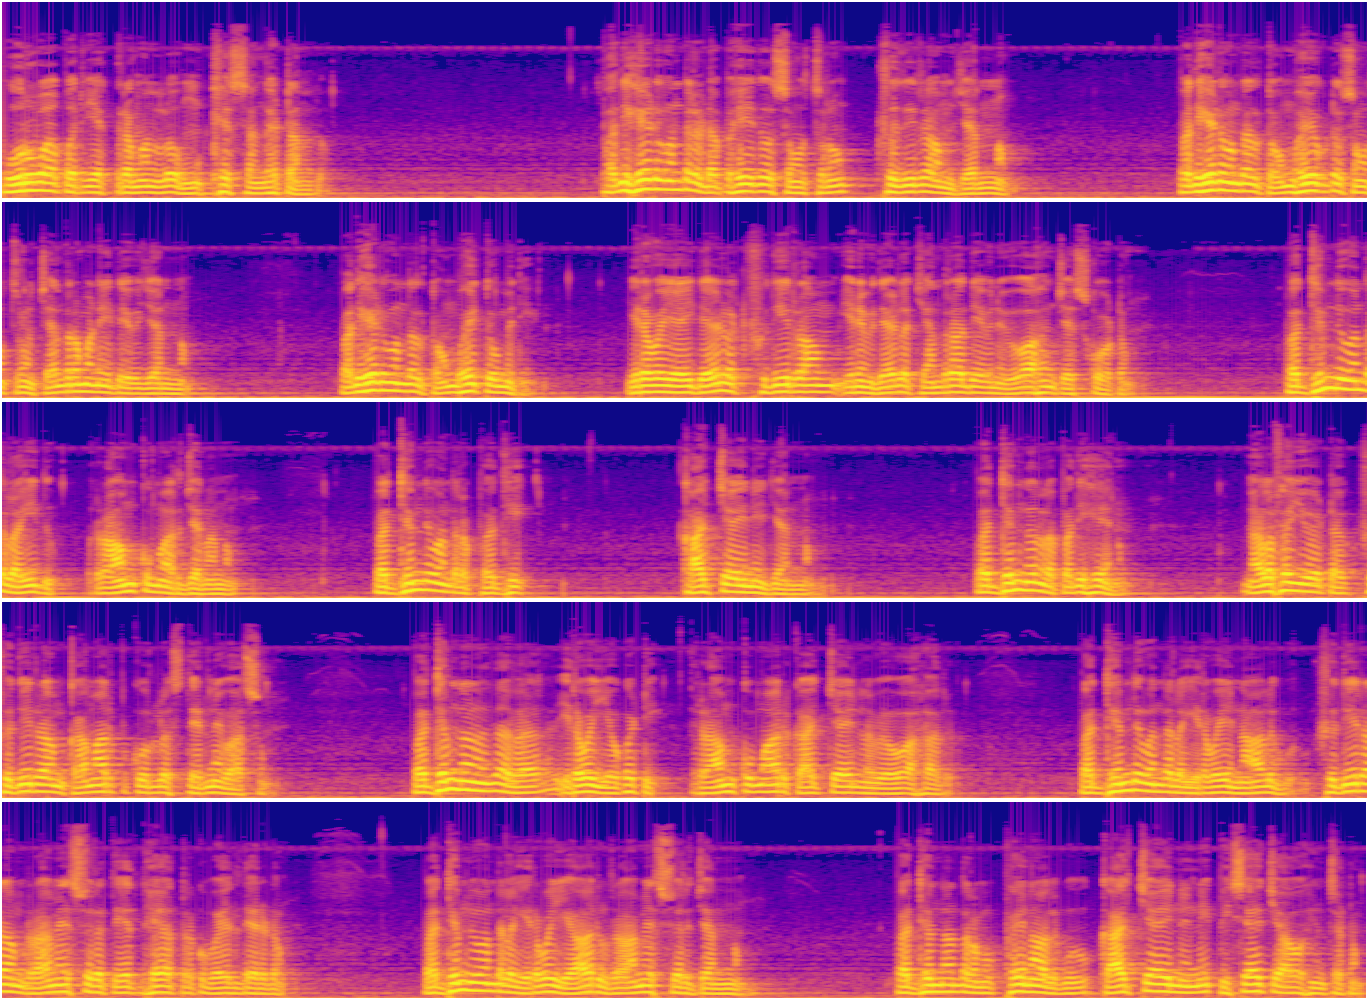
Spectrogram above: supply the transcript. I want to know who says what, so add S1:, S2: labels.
S1: పూర్వాపర్యక్రమంలో ముఖ్య సంఘటనలు. పదిహేడు వందల డెబ్భై ఐదో సంవత్సరం క్షుదిరాం జన్మం. పదిహేడు వందల తొంభై ఒకటో సంవత్సరం చంద్రమణిదేవి జన్మం. పదిహేడు వందల తొంభై తొమ్మిది ఇరవై ఐదేళ్ళ క్షుదిరాం ఎనిమిదేళ్ళ చంద్రాదేవిని వివాహం చేసుకోవటం. పద్దెనిమిది వందల ఐదు రామ్ కుమార్ జననం. పద్దెనిమిది వందల పది కాత్యాయని జన్మం. పద్దెనిమిది వందల పదిహేను నలభై ఏట క్షుదిరాం కామార్పుకూరులో స్థిర నివాసం. పద్దెనిమిది వందల ఇరవై ఒకటి రామ్ కుమార్ కాత్యాయనుల వివాహాలు పద్దెనిమిది వందల ఇరవై నాలుగు క్షుదీరాం రామేశ్వర తీర్థయాత్రకు బయలుదేరడం. పద్దెనిమిది వందల ఇరవై ఆరు రామేశ్వర జన్మం పద్దెనిమిది వందల ముప్పై నాలుగు కాత్యాయనిని పిశాచి ఆవహించటం.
